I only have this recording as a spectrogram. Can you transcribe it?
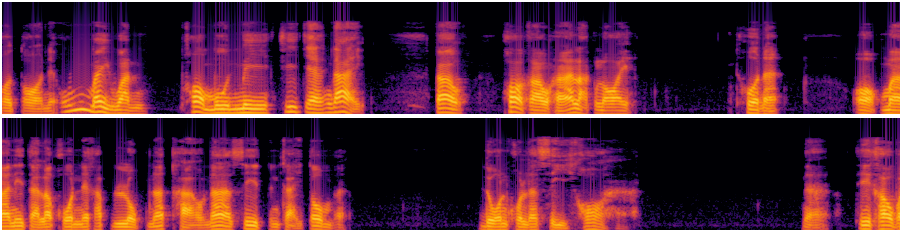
กตเนี่ยไม่วันข้อมูลมีชี้แจงได้ก้าข้อกล่าวหาหลักลอย โทษนะออกมานี่แต่ละคนนะครับ หลบนักข่าวหน้าซีดเป็นไก่ต้มฮะโดนคนละสี่ข้อหานะที่เข้าไป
